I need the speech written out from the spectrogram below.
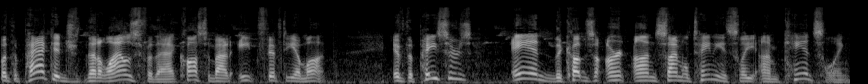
but the package that allows for that costs about eight fifty a month. If the Pacers and the Cubs aren't on simultaneously, I'm canceling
